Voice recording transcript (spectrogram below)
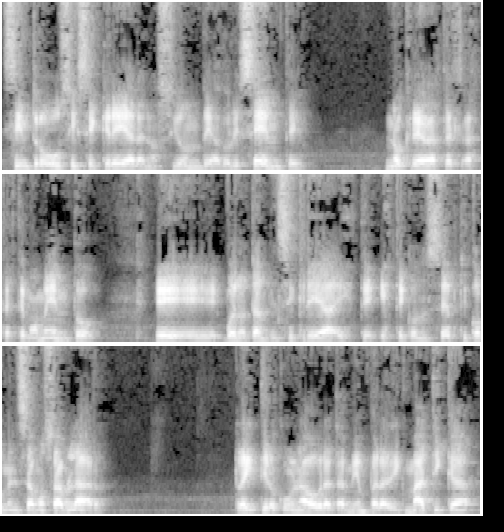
se introduce y se crea la noción de adolescente, no creada hasta, este momento, eh, bueno, también se crea este, este concepto y comenzamos a hablar, reitero, con una obra también paradigmática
